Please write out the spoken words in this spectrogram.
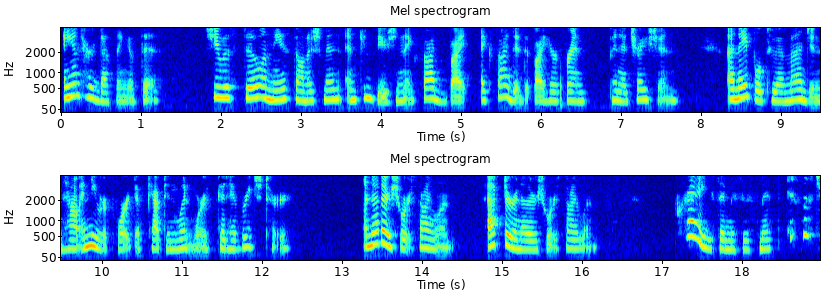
Anne heard nothing of this. She was still in the astonishment and confusion excited by excited by her friend's penetration. unable to imagine how any report of Captain Wentworth could have reached her. Another short silence. After another short silence. Pray, said Mrs. Smith, is Mr.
